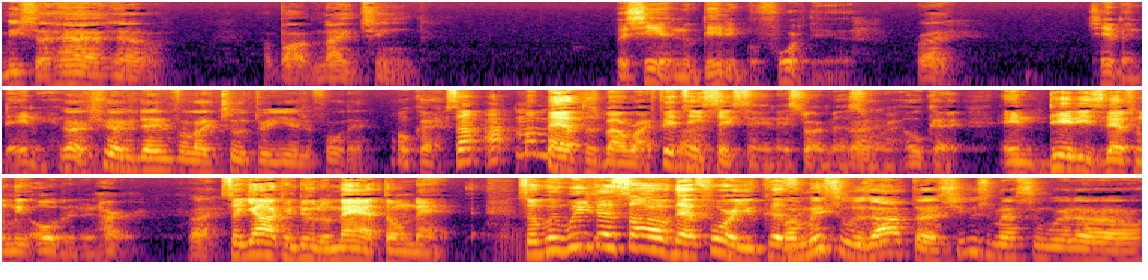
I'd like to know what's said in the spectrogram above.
Misa had him about 19. But she had knew Diddy before then. Right. She had been dating him. Yeah, she had been dating for like two or three years before that. Okay. So I, my math is about right. 15, Right. 16, they start messing Right. around. Okay. And Diddy's definitely older than her. Right. So y'all can do the math on that. So we, we just solved that for you because But Misa was out there. She was messing with uh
